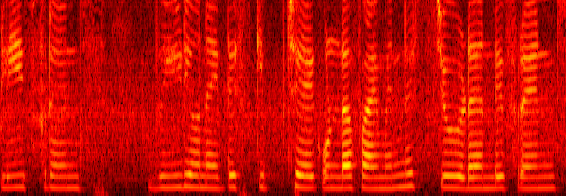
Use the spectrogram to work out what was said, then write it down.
ప్లీజ్ ఫ్రెండ్స్ వీడియోనైతే స్కిప్ చేయకుండా ఫైవ్ మినిట్స్ చూడండి ఫ్రెండ్స్.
